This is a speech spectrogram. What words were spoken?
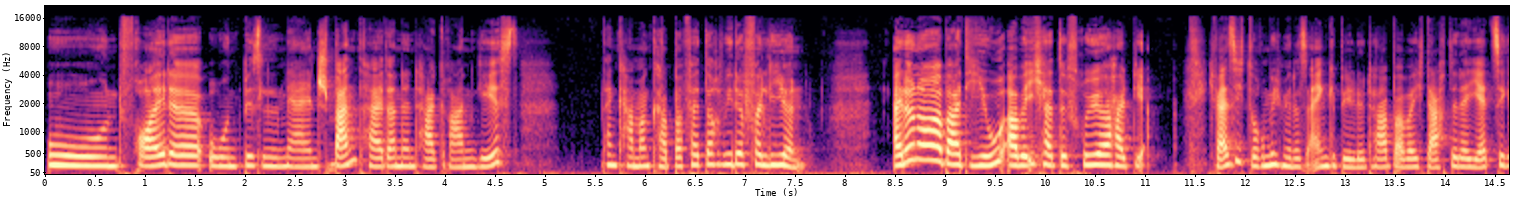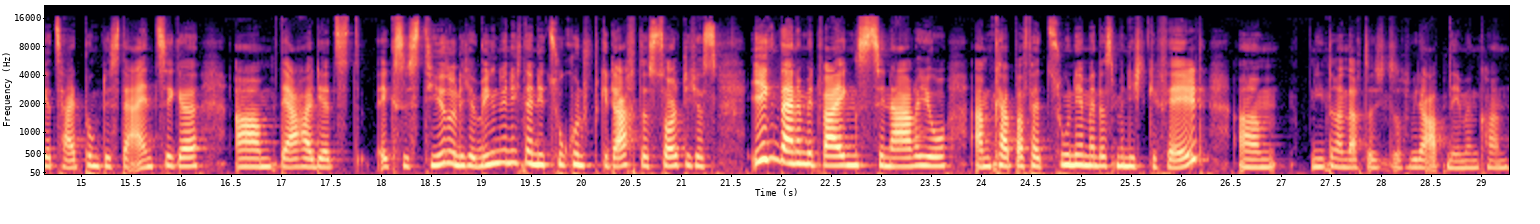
und Freude und ein bisschen mehr Entspanntheit an den Tag rangehst, dann kann man Körperfett auch wieder verlieren. I don't know about you, aber ich hatte früher halt die ich weiß nicht, warum ich mir das eingebildet habe, aber ich dachte, der jetzige Zeitpunkt ist der einzige, ähm, der halt jetzt existiert und ich habe irgendwie nicht an die Zukunft gedacht, dass sollte ich aus irgendeinem etwaigen Szenario am ähm, Körperfett zunehmen, das mir nicht gefällt, ähm, nie daran dachte, dass ich das auch wieder abnehmen kann.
